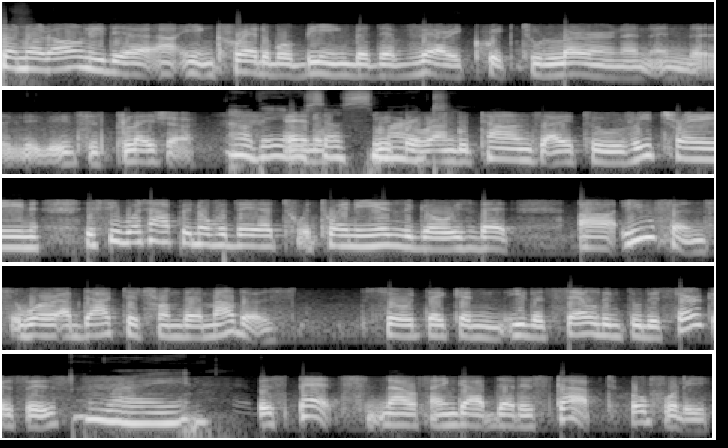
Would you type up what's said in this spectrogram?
So not only they're uh, incredible being, but they're very quick to learn, and, and uh, it's a pleasure. Oh, they are and so smart. With orangutans, I had to retrain. You see, what happened over there tw- 20 years ago is that uh, infants were abducted from their mothers, so they can either sell them to the circuses, right, as pets. Now, thank God that has stopped. Hopefully.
